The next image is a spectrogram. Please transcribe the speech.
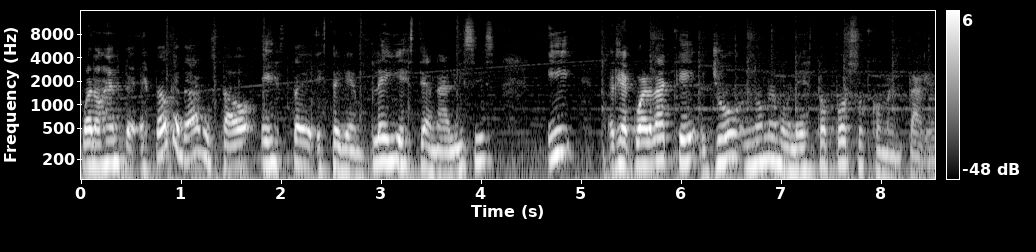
Bueno, gente, espero que te haya gustado este, este gameplay, este análisis. Y recuerda que yo no me molesto por sus comentarios.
